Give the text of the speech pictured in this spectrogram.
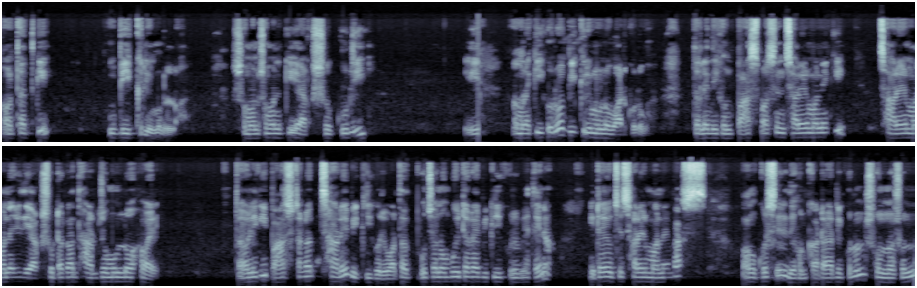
অর্থাৎ কি? বিক্রি মূল্য। সমান সমান কি? একশো কুড়ি। আমরা কি করব? বিক্রি মূল্য বার করব। তাহলে দেখুন, পাঁচ পার্সেন্ট ছাড়ের মানে কি? ছাড়ের মানে যদি একশো টাকা ধার্য মূল্য হয়, তাহলে কি পাঁচ টাকার ছাড়ে বিক্রি করবে? অর্থাৎ পঁচানব্বই টাকায় বিক্রি করবে, তাই না? এটাই হচ্ছে ছাড়ের মানে। বাস, অঙ্ক শেষ দেখুন কাটাকাটি করুন, শূন্য শূন্য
